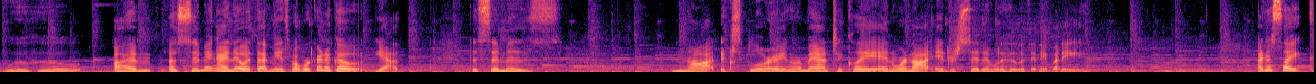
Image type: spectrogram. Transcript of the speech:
woohoo. I'm assuming I know what that means, but we're gonna go. Yeah, the sim is not exploring romantically, and we're not interested in woohoo with anybody. I just like.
